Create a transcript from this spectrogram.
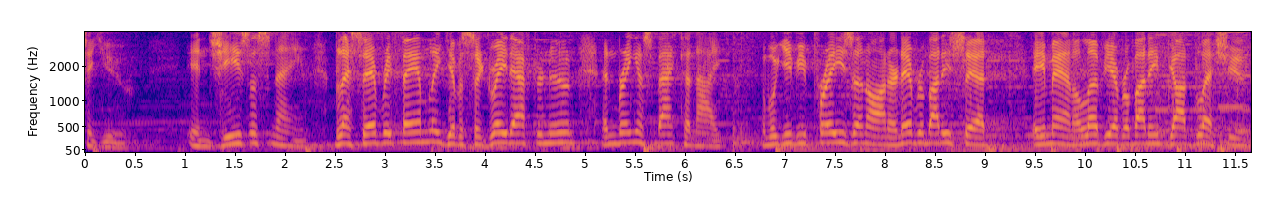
to you. In Jesus' name, bless every family. Give us a great afternoon and bring us back tonight. And we'll give you praise and honor. And everybody said, Amen. I love you, everybody. God bless you.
